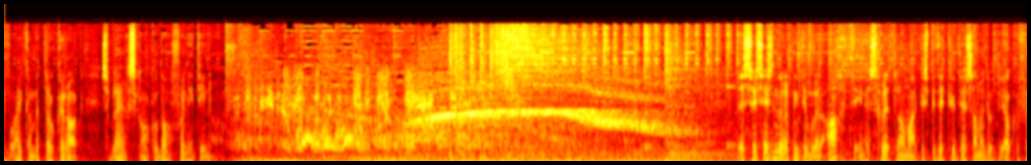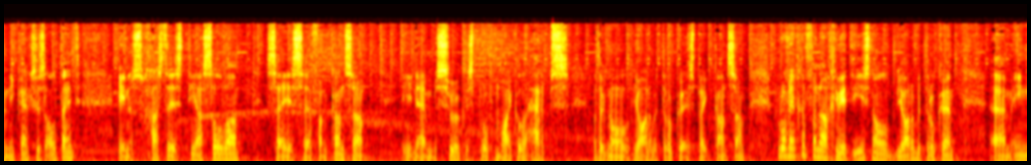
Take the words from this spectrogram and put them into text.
sê waar jy kan betrokke raak. So bly geskakel daarvoor net hierna. Dis so 36 minute oor 8 en is groot drama. Ek is Pieter Kloete saam met Dr. Jaco van die kerk soos altyd. En ons gaste is Tia Silva, sy is uh, van Kansa en ehm um, so ook is Prof Michael Herbs wat ook nou al jare betrokke is by Kansa. Prof net vanaand, jy weet, u is nou al jare betrokke um, en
